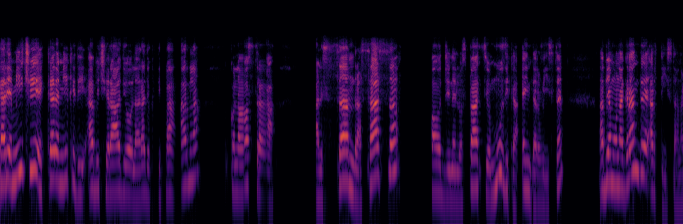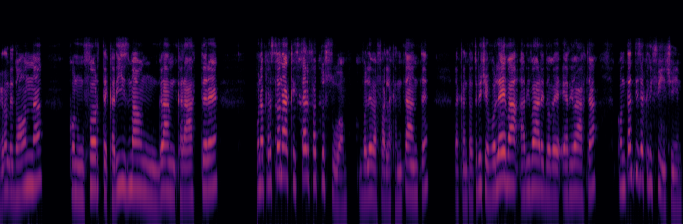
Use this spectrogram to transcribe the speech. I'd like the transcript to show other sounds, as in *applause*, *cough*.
Cari amici e cari amiche di ABC Radio, la radio che ti parla, con la vostra Alessandra Sassa, oggi nello spazio musica e interviste, abbiamo una grande artista, una grande donna con un forte carisma, un gran carattere, una persona che sta al fatto suo, voleva fare la cantante, la cantautrice voleva arrivare dove è arrivata con tanti sacrifici,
